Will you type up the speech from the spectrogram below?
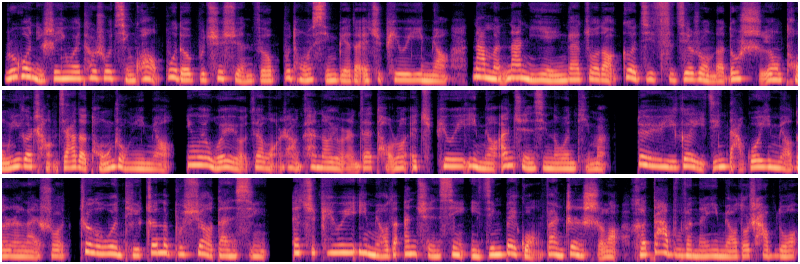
如果你是因为特殊情况不得不去选择不同型别的 HPV 疫苗，那么那你也应该做到各剂次接种的都使用同一个厂家的同种疫苗。因为我也有在网上看到有人在讨论 HPV 疫苗安全性的问题嘛。对于一个已经打过疫苗的人来说，这个问题真的不需要担心。HPV 疫苗的安全性已经被广泛证实了，和大部分的疫苗都差不多。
